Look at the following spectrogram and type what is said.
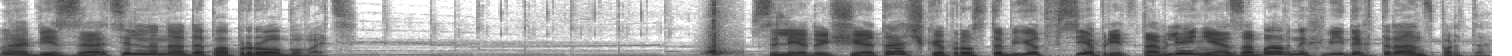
Обязательно надо попробовать. Следующая тачка просто бьет все представления о забавных видах транспорта.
